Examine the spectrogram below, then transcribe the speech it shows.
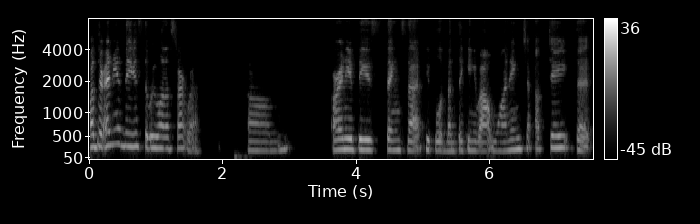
Are there any of these that we want to start with? Um, are any of these things that people have been thinking about wanting to update that?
